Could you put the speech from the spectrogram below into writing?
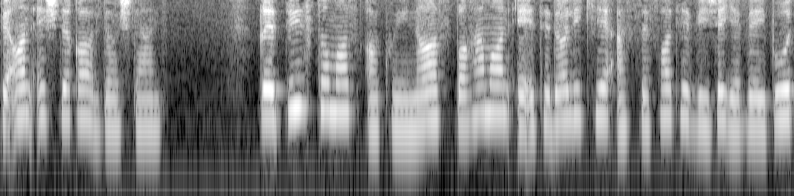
به آن اشتغال داشتند. قدیس توماس آکویناس با همان اعتدالی که از صفات ویژه وی بود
